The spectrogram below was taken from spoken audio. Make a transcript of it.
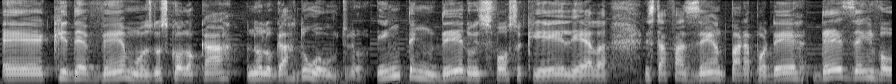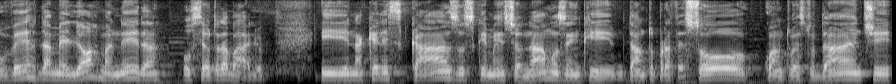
é que devemos nos colocar no lugar do outro entender o esforço que ele, ela está fazendo para poder desenvolver da melhor maneira o seu trabalho. E naqueles casos que mencionamos em que tanto o professor quanto o estudante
